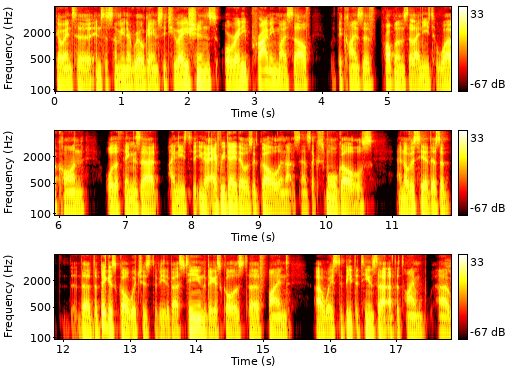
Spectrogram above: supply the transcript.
go into, into some you know, real game situations, already priming myself with the kinds of problems that I need to work on or the things that I need to, you know, every day there was a goal in that sense, like small goals. And obviously there's a, the, the biggest goal, which is to be the best team. The biggest goal is to find uh, ways to beat the teams that at the time uh,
